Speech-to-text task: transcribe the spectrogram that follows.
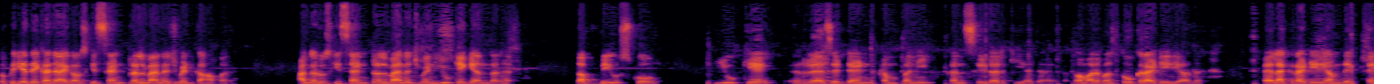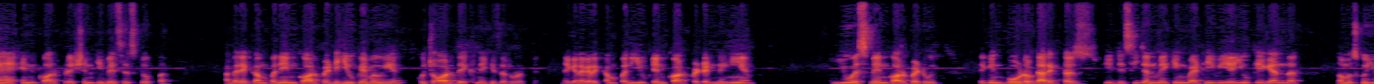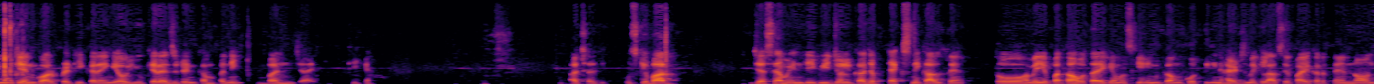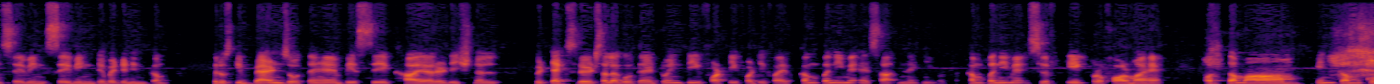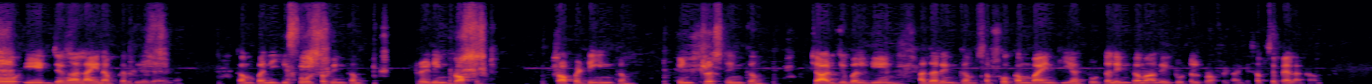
तो फिर ये देखा जाएगा उसकी सेंट्रल मैनेजमेंट कहाँ पर है। अगर उसकी सेंट्रल मैनेजमेंट यूके के अंदर है तब भी उसको यूके रेजिडेंट कंपनी कंसिडर किया जाएगा। तो हमारे पास दो क्राइटेरियाज हैं। पहला क्राइटेरिया हम देखते हैं इनकॉर्पोरेशन की बेसिस के ऊपर। अगर एक कंपनी इनकॉर्पोरेट यूके में हुई है, कुछ और देखने की ज़रूरत है लेकिन अगर एक कंपनी यूके इनकॉर्पोरेटेड नहीं है यूएस में इनकॉर्पोरेट हुई, लेकिन बोर्ड ऑफ़ डायरेक्टर्स की डिसीज़न मेकिंग बैठी हुई है यूके के अंदर तो हम उसको यूके इनकॉर्पोरेट ही करेंगे और यूके रेजिडेंट कंपनी बन जाएगी। ठीक है? अच्छा जी। उसके बाद जैसे हम इंडिविजुअल का जब टैक्स निकालते हैं तो हमें ये पता होता है कि हम उसकी इनकम को तीन हेड्स में क्लासीफाई करते हैं non saving saving dividend income फिर उसकी बैंड्स होते हैं बेसिक हायर एडिशनल फिर टैक्स रेट्स अलग होते हैं twenty forty forty five company में ऐसा नहीं होता। कंपनी में सिर्फ़ एक प्रोफॉर्मा है और तमाम इनकम को एक जगह लाइन अप कर दिया जाएगा। कंपनी की source of income trading profit property income interest income chargeable gain other income सबको कंबाइन किया टोटल इनकम आ गई टोटल प्रॉफिट आ गया, सबसे पहला काम।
